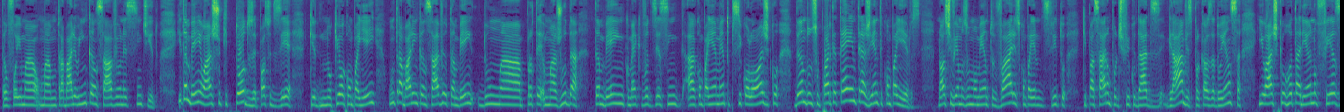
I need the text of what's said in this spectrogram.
Então foi uma, uma, um trabalho incansável nesse sentido. E também eu acho que todos, eu posso dizer que no que eu acompanhei, um trabalho incansável também de uma, uma ajuda também, como é que vou dizer assim, acompanhamento psicológico, dando um suporte até entre a gente e companheiros. Nós tivemos um momento, vários companheiros do distrito que passaram por dificuldades graves por causa da doença, e eu acho que o Rotariano fez,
